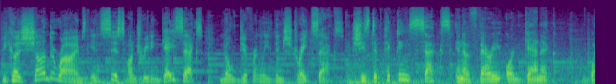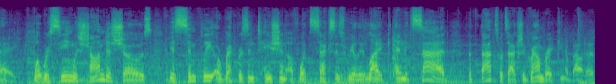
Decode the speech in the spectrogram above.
Because Shonda Rhimes insists on treating gay sex no differently than straight sex. She's depicting sex in a very organic way. What we're seeing with Shonda's shows is simply a representation of what sex is really like. And it's sad, but that's what's actually groundbreaking about it.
